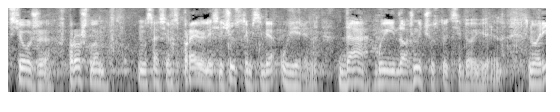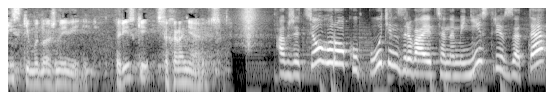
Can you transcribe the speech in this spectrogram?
Все уже в прошлом, мы совсем справились и чувствуем себя уверенно. Да, мы и должны чувствовать себя уверенно, но риски мы должны видеть. Риски сохраняются. А вже цього року Путін зривається на міністрів за те,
